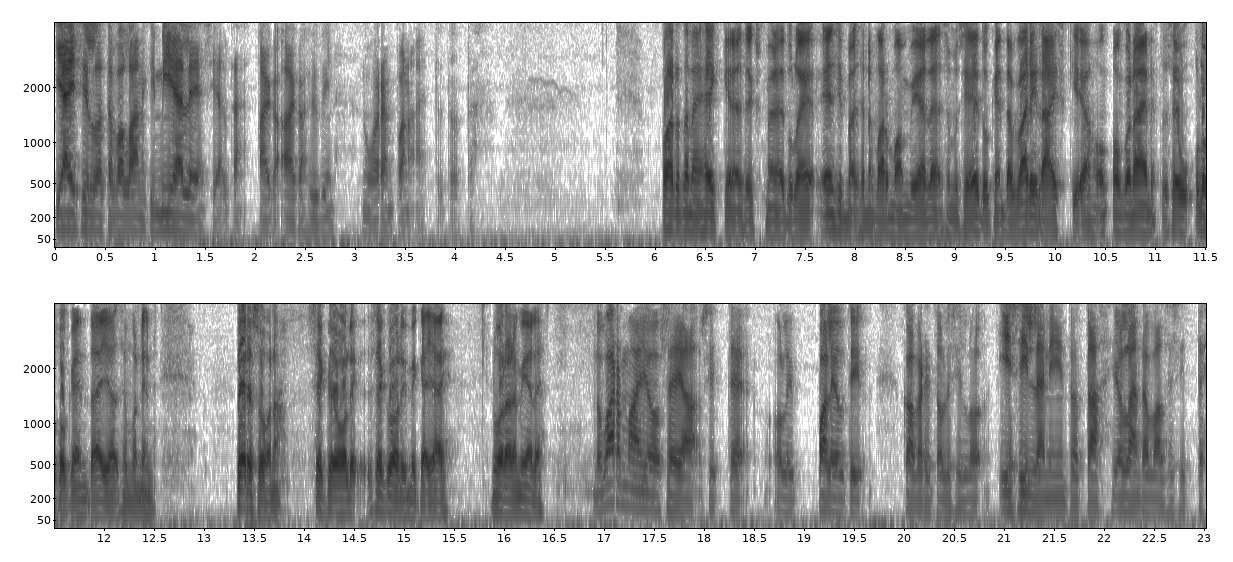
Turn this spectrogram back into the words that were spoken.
jäi sillä tavalla ainakin mieleen sieltä aika, aika hyvin nuorempana, että tota, Partanen Heikkinen siksi menee, tulee ensimmäisenä varmaan mieleen semmoisia etukentän väriläiskiä. On, onko näin, että se ulkokentän ja semmoinen persona, sekö oli, sekö oli mikä jäi nuorena mieleen? No varmaan joo se ja sitten oli paljolti kaverit oli silloin esillä, niin tota, jollain tavalla se sitten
